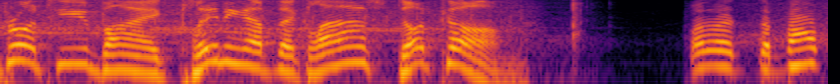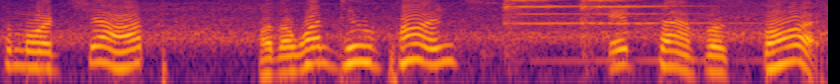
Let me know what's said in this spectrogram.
brought to you by cleaninguptheglass.com. Whether it's the Baltimore chop or the one-two punch, it's time for sports.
